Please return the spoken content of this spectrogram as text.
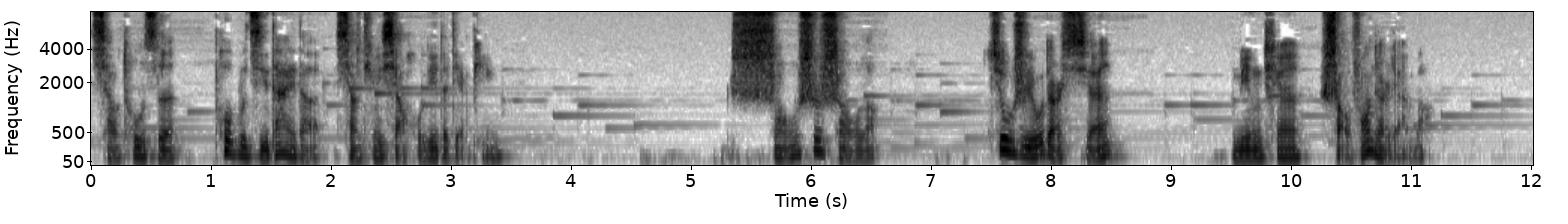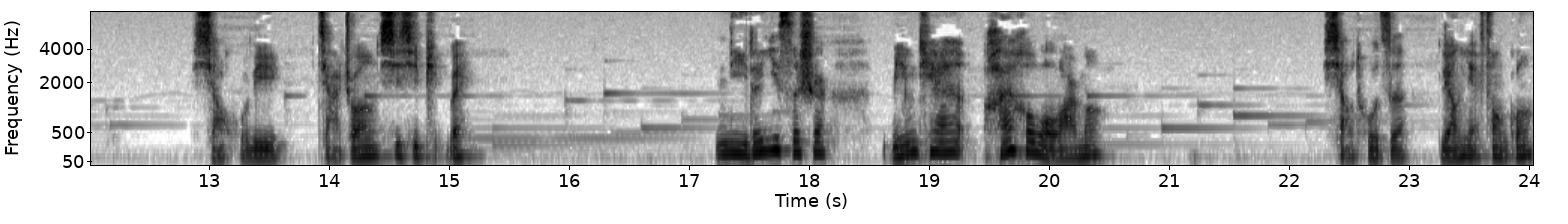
小兔子迫不及待的想听小狐狸的点评。熟是熟了，就是有点咸，明天少放点盐吧。小狐狸假装细细品味。你的意思是，明天还和我玩吗？小兔子两眼放光。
